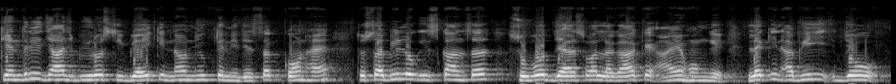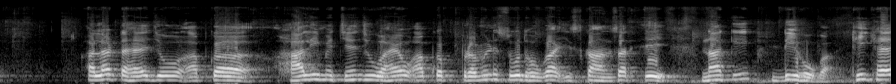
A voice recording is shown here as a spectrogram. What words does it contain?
केंद्रीय जाँच ब्यूरो सीबीआई के नवनियुक्त निदेशक कौन है? तो सभी लोग इसका आंसर सुबोध जायसवाल लगा के आए होंगे, लेकिन अभी जो अलर्ट है, जो आपका हाल ही में चेंज हुआ है वो आपका प्रवीण सूद होगा, इसका आंसर ए ना कि डी होगा। ठीक है?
